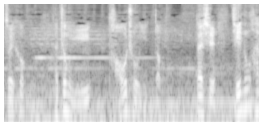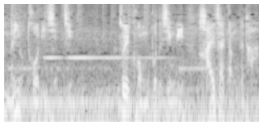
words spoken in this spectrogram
最后，他终于逃出云洞，但是杰农还没有脱离险境。最恐怖的经历还在等着他。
